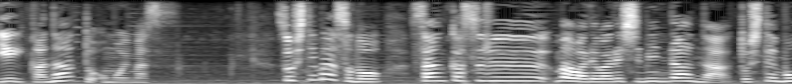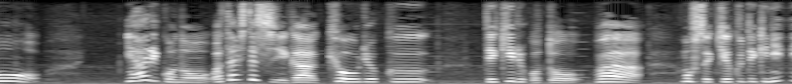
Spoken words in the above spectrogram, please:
いいかなと思います。そしてまあその参加する、まあ我々市民ランナーとしても、やはりこの私たちが協力できることは、もう積極的に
